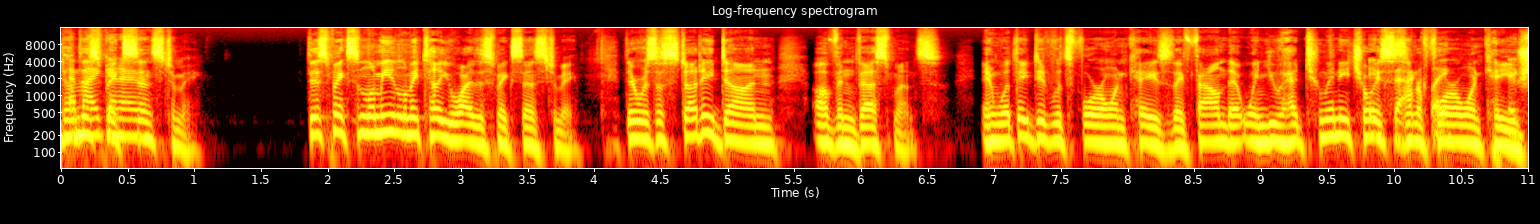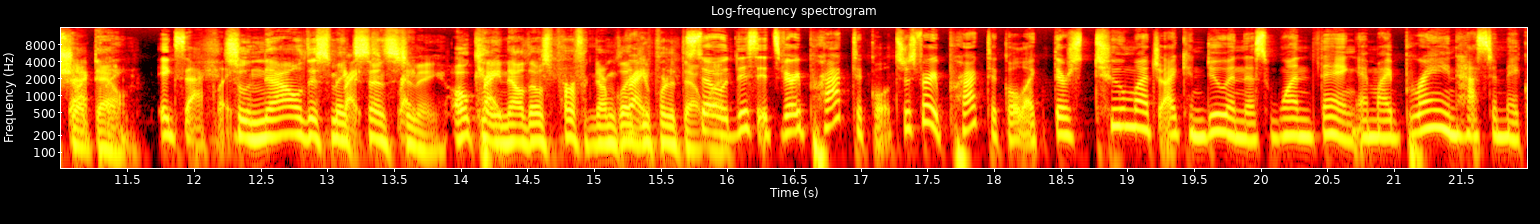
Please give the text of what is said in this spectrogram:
No, Am this gonna, makes sense to me. This makes let me let me tell you why this makes sense to me. There was a study done of investments, and what they did with 401ks, is they found that when you had too many choices Exactly. in a 401k, you shut down. Exactly. So now this makes Right, sense to me. Okay, right. now that was perfect. I'm glad you put it that so way. So this it's very practical. It's just very practical. Like there's too much I can do in this one thing, and my brain has to make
